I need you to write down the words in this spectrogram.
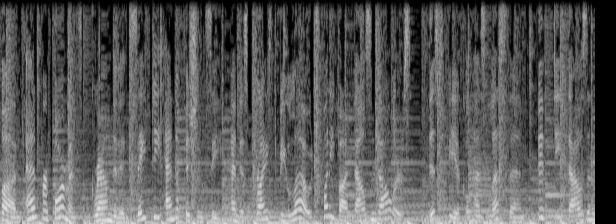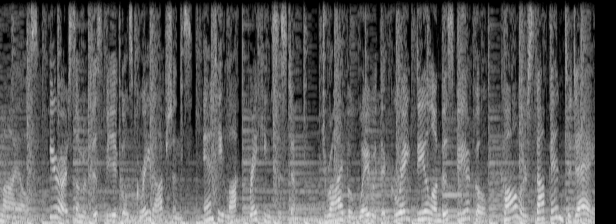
fun and performance grounded in safety and efficiency and is priced below $25,000. This vehicle has less than 50,000 miles. Here are some of this vehicle's great options. Anti-lock braking system. Drive away with a great deal on this vehicle. Call or stop in today.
